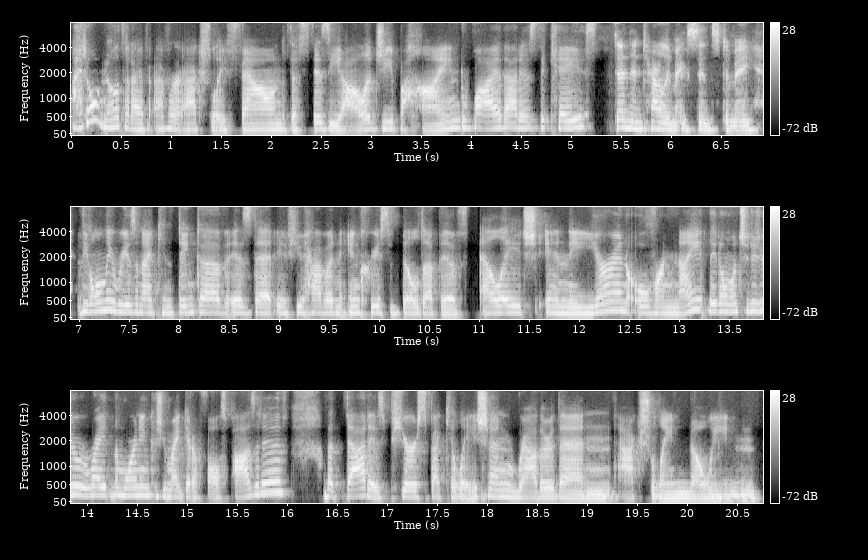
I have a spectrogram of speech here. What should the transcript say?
I don't know that I've ever actually found the physiology behind why that is the case. Doesn't entirely make sense to me. The only reason I can think of is that if you have an increased buildup of LH in the urine overnight, they don't want you to do it right in the morning because you might get a false positive. But that is pure speculation rather than actually knowing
